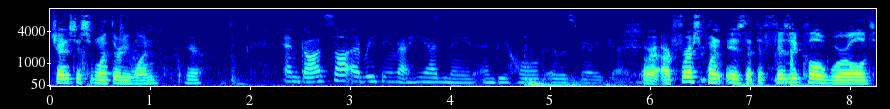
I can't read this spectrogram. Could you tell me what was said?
Genesis one thirty one here? And God saw everything that he had made, and behold, it was very good. All right, our first point is that the physical world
